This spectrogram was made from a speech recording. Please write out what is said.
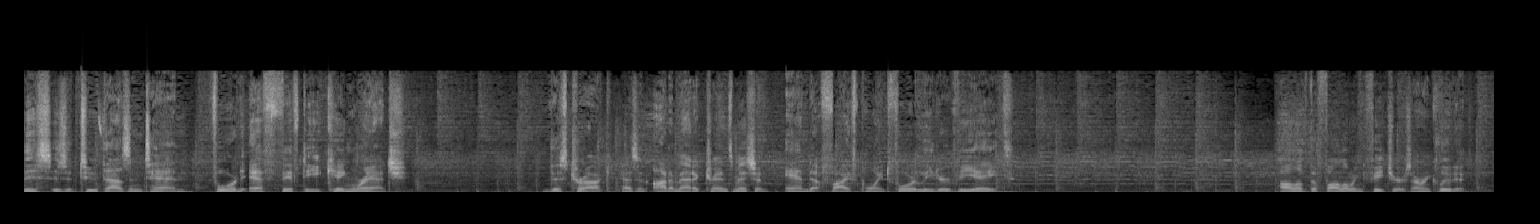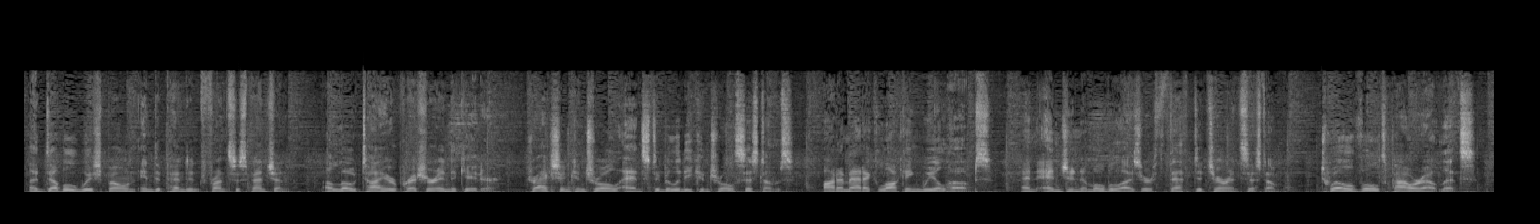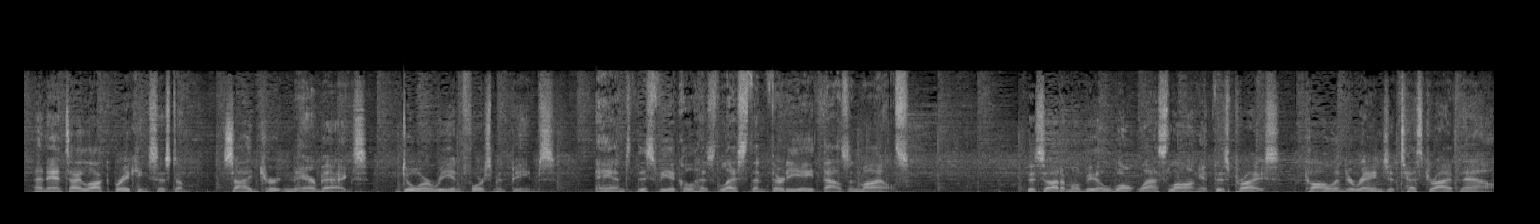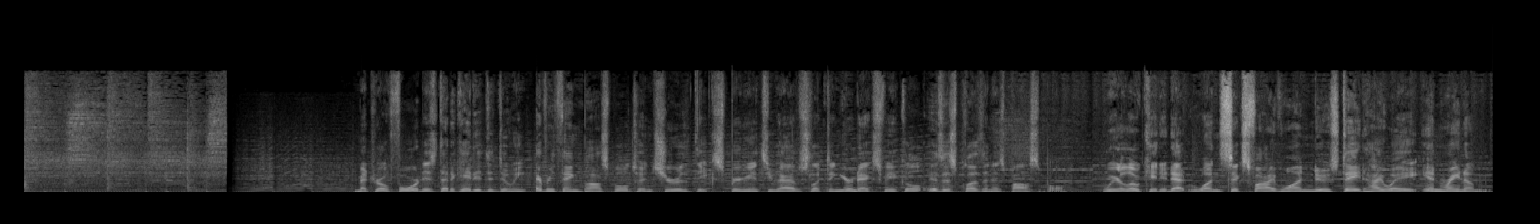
This is a 2010 Ford F-150 King Ranch. This truck has an automatic transmission and a 5.4-liter V8. All of the following features are included. A double wishbone independent front suspension, a low tire pressure indicator, traction control and stability control systems, automatic locking wheel hubs, an engine immobilizer theft deterrent system, 12 volt power outlets, an anti-lock braking system, side curtain airbags, door reinforcement beams, and this vehicle has less than 38,000 miles. This automobile won't last long at this price. Call and arrange a test drive now. Metro Ford is dedicated to doing everything possible to ensure that the experience you have selecting your next vehicle is as pleasant as possible. We are located at 1651 New State Highway in Raynham.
